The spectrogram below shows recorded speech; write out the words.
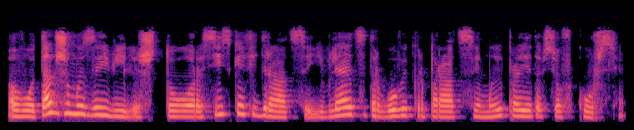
Вот. Также мы заявили, что Российская Федерация является торговой корпорацией, мы про это все в курсе.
